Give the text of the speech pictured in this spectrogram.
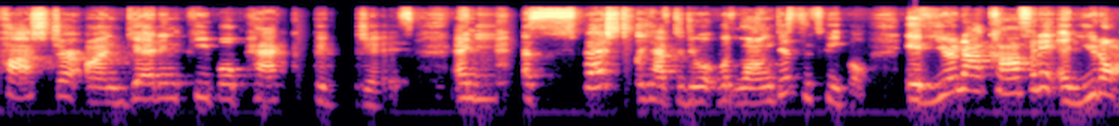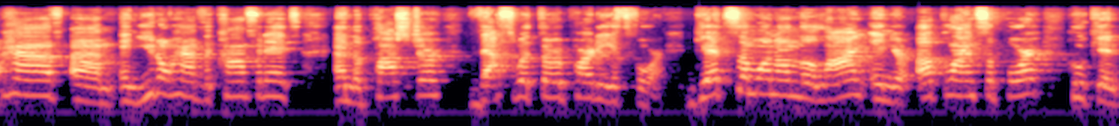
posture on getting people packages. And you especially have to do it with long distance people. If you're not confident and you don't have um, and you don't have the confidence and the posture, that's what third party is for. Get someone on the line in your upline support who can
